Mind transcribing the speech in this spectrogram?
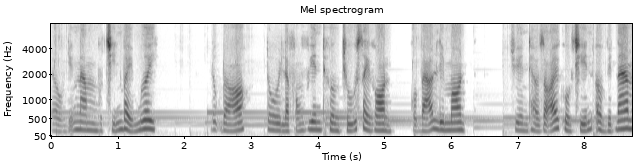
đầu những năm 1970. Lúc đó, tôi là phóng viên thường trú Sài Gòn của báo Le Monde, chuyên theo dõi cuộc chiến ở Việt Nam.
